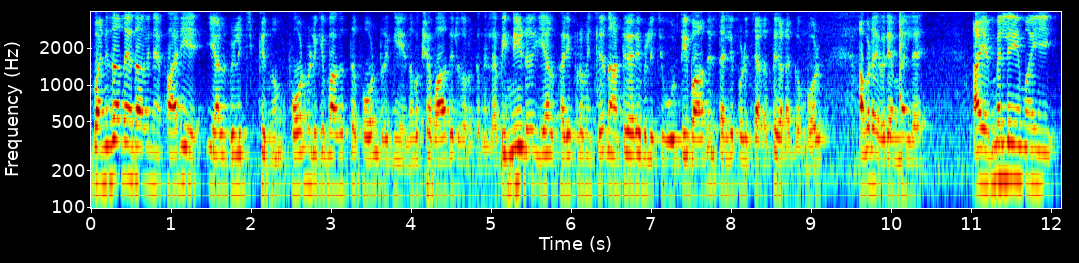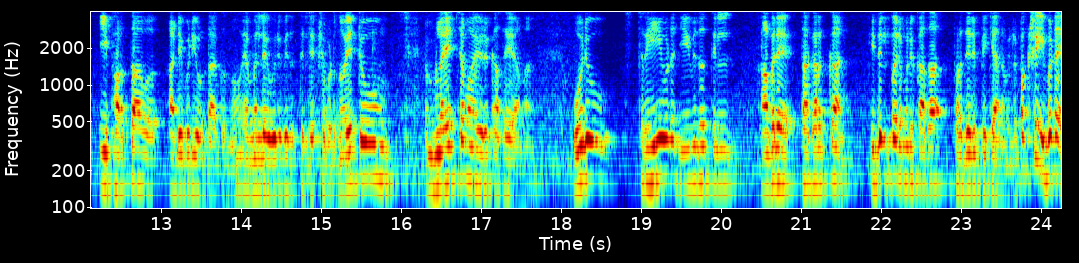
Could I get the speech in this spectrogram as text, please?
വനിതാ നേതാവിനെ ഭാര്യയെ ഇയാൾ വിളിക്കുന്നു. ഫോൺ വിളിക്കുമ്പോൾ ഭാഗത്ത് ഫോൺ റിങ് ചെയ്യുന്നു. പക്ഷെ വാതിൽ തുറക്കുന്നില്ല. പിന്നീട് ഇയാൾ പരിഭ്രമിച്ച് നാട്ടുകാരെ വിളിച്ചു കൂട്ടി വാതിൽ തല്ലിപ്പൊളിച്ച് അകത്ത് കിടക്കുമ്പോൾ അവിടെ ഒരു എം എൽ എ ആ എം എൽ എയുമായി ഈ ഭർത്താവ് അടിപിടി ഉണ്ടാക്കുന്നു. എം എൽ എ ഒരു വിധത്തിൽ രക്ഷപ്പെടുന്നു. ഏറ്റവും മ്ലേച്ഛമായ ഒരു കഥയാണ്. ഒരു സ്ത്രീയുടെ ജീവിതത്തിൽ അവരെ തകർക്കാൻ ഇതിൽ പരം ഒരു കഥ പ്രചരിപ്പിക്കാനുമില്ല. പക്ഷേ ഇവിടെ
